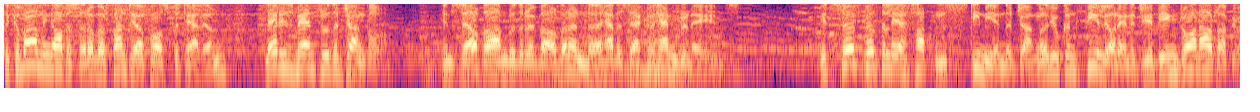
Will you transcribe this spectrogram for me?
The commanding officer of a frontier force battalion led his men through the jungle, himself armed with a revolver and a haversack of hand grenades. It's so filthily hot and steamy in the jungle, you can feel your energy being drawn out of you.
